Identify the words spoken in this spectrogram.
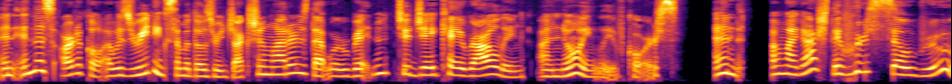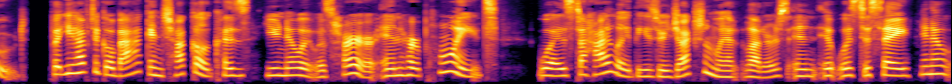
And in this article, I was reading some of those rejection letters that were written to J.K. Rowling, unknowingly, of course. And oh my gosh, they were so rude. But you have to go back and chuckle because you know it was her. And her point was to highlight these rejection letters. And it was to say, you know,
